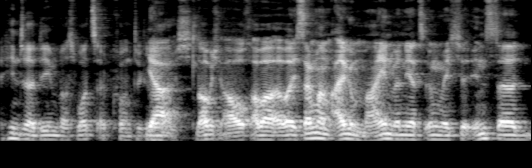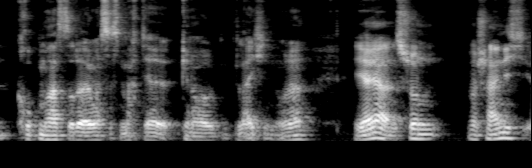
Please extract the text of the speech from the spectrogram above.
hinter dem, was WhatsApp konnte, glaub Ja, ich. glaube ich auch. Aber, aber ich sag mal im Allgemeinen, wenn du jetzt irgendwelche Insta-Gruppen hast oder irgendwas, das macht ja genau gleichen, oder? Ja, ja, ist schon, wahrscheinlich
